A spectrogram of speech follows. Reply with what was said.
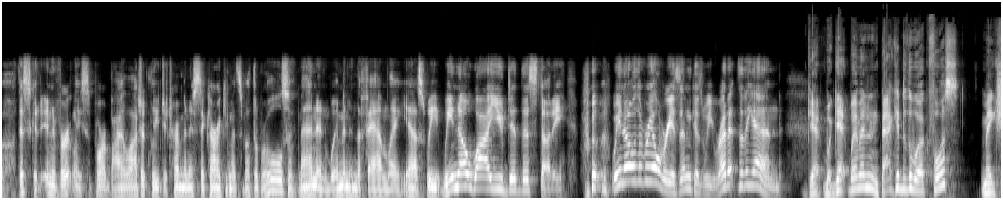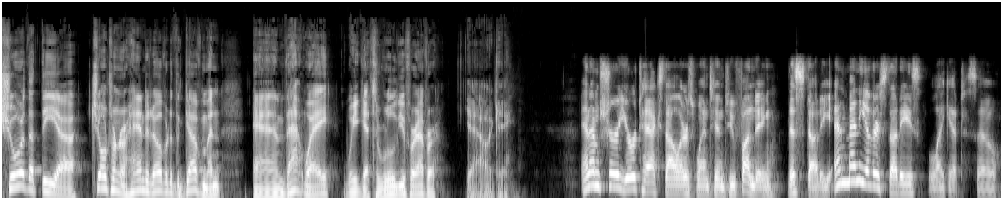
oh, this could inadvertently support biologically deterministic arguments about the roles of men and women in the family. Yes, we, we know why you did this study. we know the real reason because we read it to the end. Get get women back into the workforce. Make sure that the uh, children are handed over to the government, and that way we get to rule you forever. Yeah, okay. And I'm sure your tax dollars went into funding this study and many other studies like it. So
